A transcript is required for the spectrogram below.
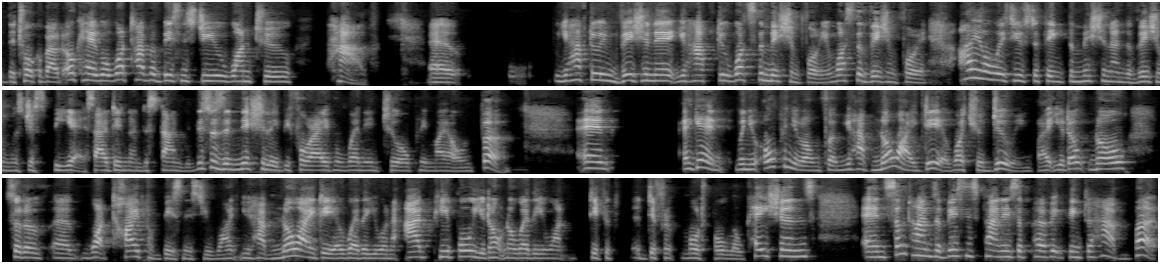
they talk about, okay, well, what type of business do you want to have? Uh, you have to envision it. You have to, what's the mission for it? And what's the vision for it? I always used to think the mission and the vision was just BS. I didn't understand it. This was initially before I even went into opening my own firm. And again, when you open your own firm, you have no idea what you're doing, right? You don't know sort of uh, what type of business you want. You have no idea whether you want to add people. You don't know whether you want diff- different multiple locations. And sometimes a business plan is a perfect thing to have. But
